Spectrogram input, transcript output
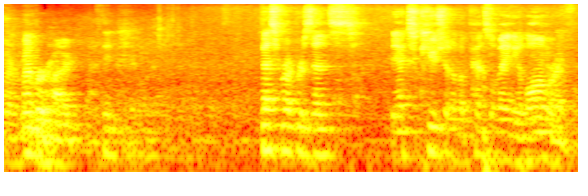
I remember, I, I think, best represents the execution of a Pennsylvania long rifle.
